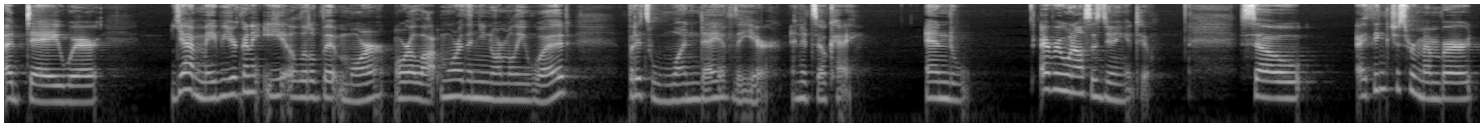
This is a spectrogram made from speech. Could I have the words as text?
a day where, yeah, maybe you're going to eat a little bit more or a lot more than you normally would, but it's one day of the year and it's okay. And everyone else is doing it too. So I think just remember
